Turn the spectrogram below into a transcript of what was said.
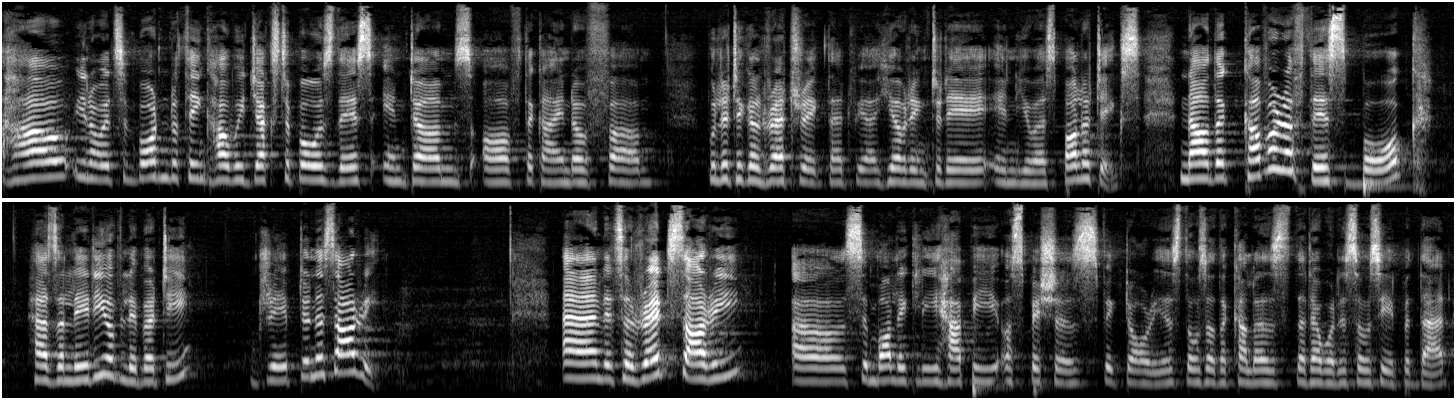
how, you know, it's important to think how we juxtapose this in terms of the kind of um, political rhetoric that we are hearing today in US politics. Now, the cover of this book has a Lady of Liberty draped in a sari. And it's a red sari, uh, symbolically happy, auspicious, victorious. Those are the colors that I would associate with that.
